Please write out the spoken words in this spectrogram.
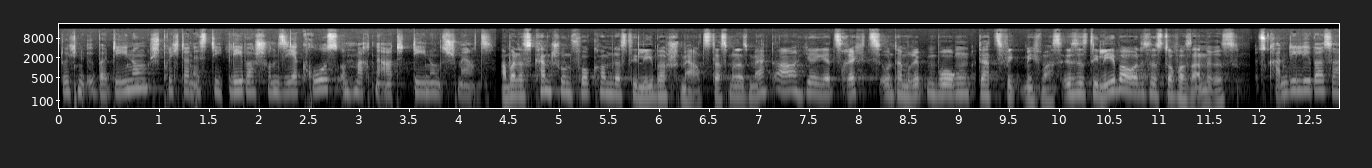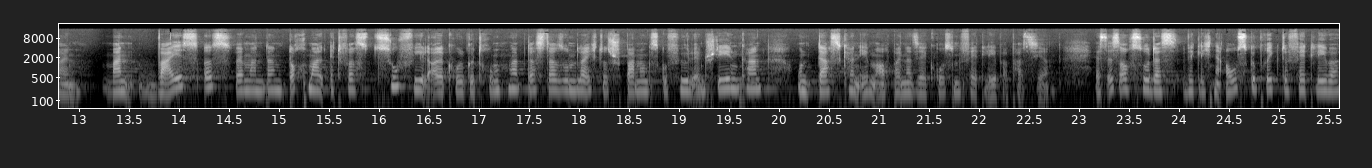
durch eine Überdehnung, sprich dann ist die Leber schon sehr groß und macht eine Art Dehnungsschmerz. Aber das kann schon vorkommen, dass die Leber schmerzt, dass man das merkt, ah, hier jetzt rechts unterm Rippenbogen, da zwickt mich was. Ist es die Leber oder ist es doch was anderes? Es kann die Leber sein. Man weiß es, wenn man dann doch mal etwas zu viel Alkohol getrunken hat, dass da so ein leichtes Spannungsgefühl entstehen kann. Und das kann eben auch bei einer sehr großen Fettleber passieren. Es ist auch so, dass wirklich eine ausgeprägte Fettleber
